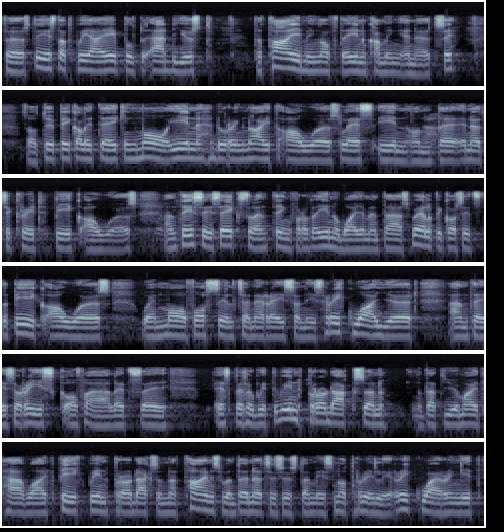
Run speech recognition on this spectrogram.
First is that we are able to adjust the timing of the incoming energy. So typically taking more in during night hours, less in on the energy grid peak hours. And this is excellent thing for the environment as well because it's the peak hours when more fossil generation is required and there's a risk of, uh, let's say, especially with wind production, that you might have like peak wind production at times when the energy system is not really requiring it.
